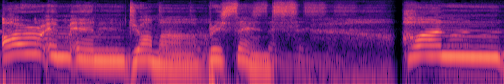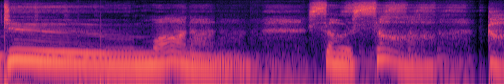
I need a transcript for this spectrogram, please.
RMN Drama presents Handu Manan So Sa Ka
